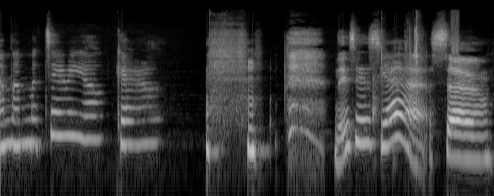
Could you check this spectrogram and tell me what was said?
I'm a material girl. this is, yeah. So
